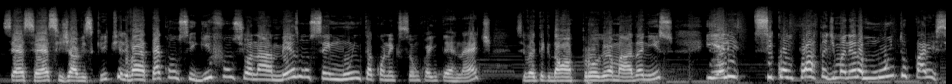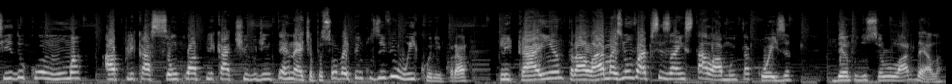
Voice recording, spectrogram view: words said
CSS, JavaScript, ele vai até conseguir funcionar mesmo sem muita conexão com a internet. Você vai ter que dar uma programada nisso. E ele se comporta de maneira muito parecida com uma aplicação com aplicativo de internet. A pessoa vai ter inclusive o ícone para clicar e entrar lá, mas não vai precisar instalar muita coisa dentro do celular dela.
